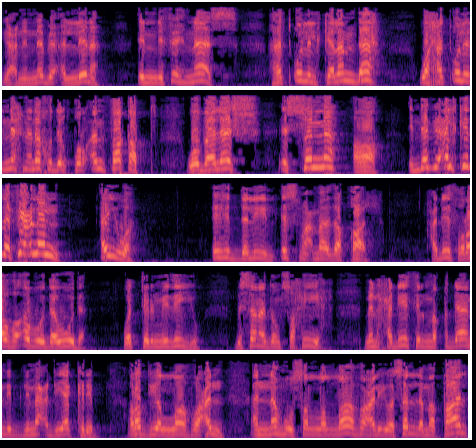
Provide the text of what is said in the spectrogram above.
يعني النبي قال لنا إن فيه ناس هتقول الكلام ده وهتقول إن إحنا ناخد القرآن فقط وبلاش السنة؟ آه. النبي قال كده فعلا. أيوة. إيه الدليل؟ اسمع ماذا قال. حديث رواه أبو داود والترمذي بسند صحيح من حديث المقدام بن معد يكرب رضي الله عنه أنه صلى الله عليه وسلم قال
